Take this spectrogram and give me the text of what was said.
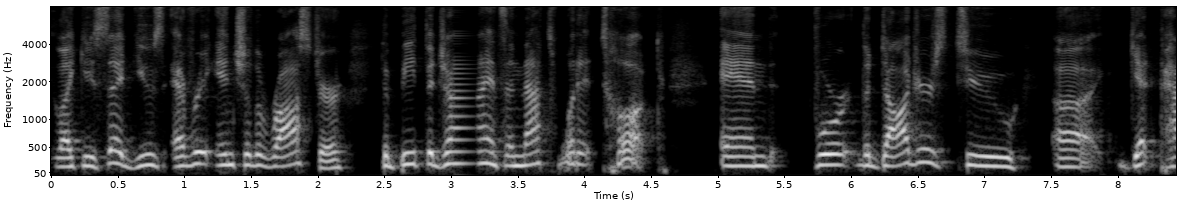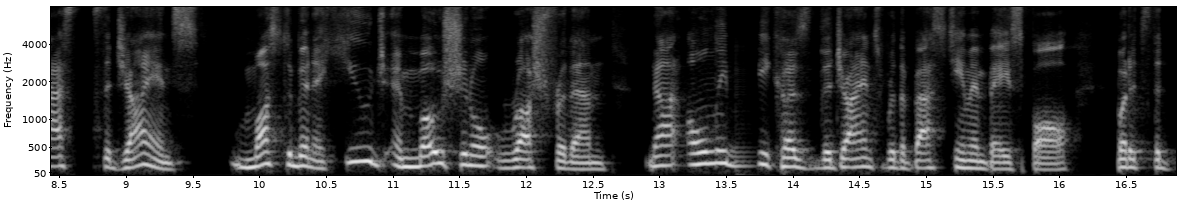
like you said, use every inch of the roster to beat the Giants. And that's what it took. And for the Dodgers to uh, get past the Giants must have been a huge emotional rush for them, not only because the Giants were the best team in baseball, but it's the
